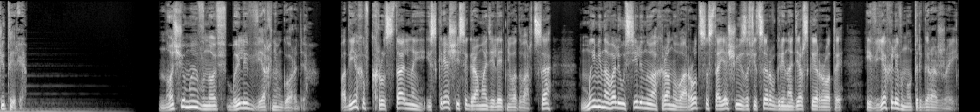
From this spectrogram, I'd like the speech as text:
4. Ночью мы вновь были в верхнем городе. Подъехав к хрустальной, искрящейся громаде летнего дворца, мы миновали усиленную охрану ворот, состоящую из офицеров гренадерской роты, и въехали внутрь гаражей.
